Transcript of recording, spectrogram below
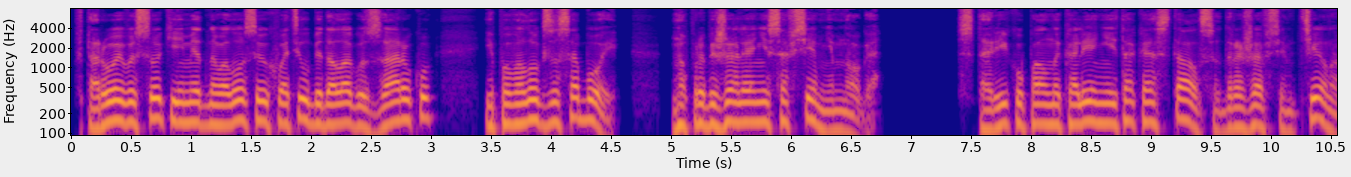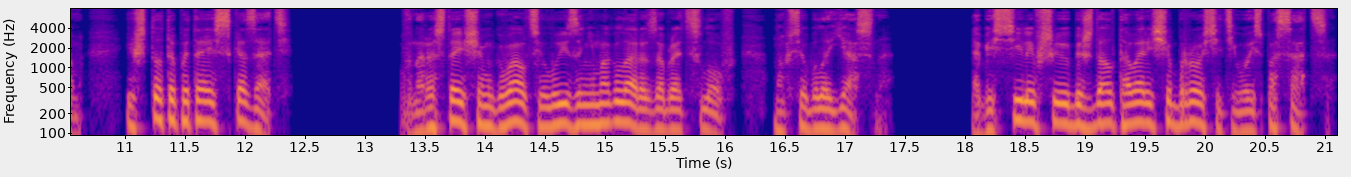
Второй, высокий и медноволосый, ухватил бедолагу за руку и поволок за собой, но пробежали они совсем немного. Старик упал на колени и так и остался, дрожа всем телом и что-то пытаясь сказать. В нарастающем гвалте Луиза не могла разобрать слов, но все было ясно. Обессилевший убеждал товарища бросить его и спасаться.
